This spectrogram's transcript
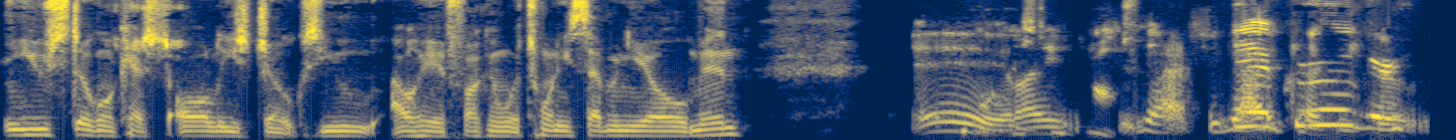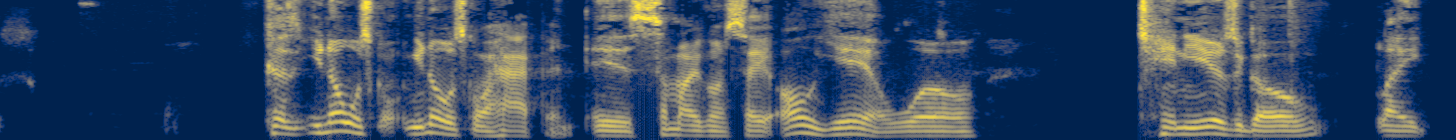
you still gonna catch all these jokes. You out here fucking with 27 year old men. Yeah, like she got she Yeah, got Kruger. because you know what's going you know what's going to happen is somebody going to say, "Oh yeah, well, ten years ago, like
